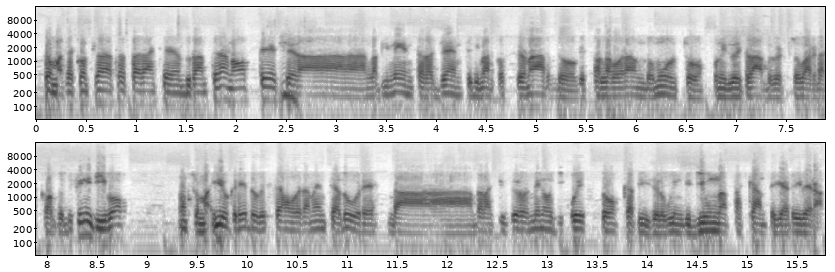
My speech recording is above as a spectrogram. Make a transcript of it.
Insomma si è continuato a trattare anche durante la notte, c'era la pimenta, la gente di Marco Leonardo che sta lavorando molto con i due club per trovare l'accordo definitivo. Insomma, io credo che siamo veramente ad ore da, dalla chiusura almeno di questo capitolo, quindi di un attaccante che arriverà.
